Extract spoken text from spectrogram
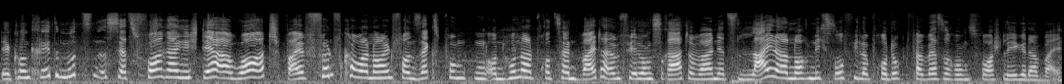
Der konkrete Nutzen ist jetzt vorrangig der Award. Bei 5,9 von 6 Punkten und 100% Weiterempfehlungsrate waren jetzt leider noch nicht so viele Produktverbesserungsvorschläge dabei.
